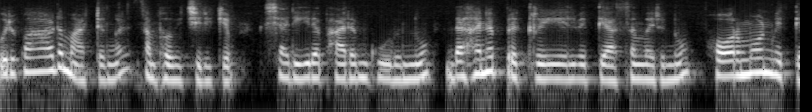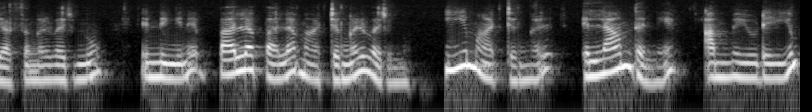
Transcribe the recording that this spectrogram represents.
ഒരുപാട് മാറ്റങ്ങൾ സംഭവിച്ചിരിക്കും. ശരീരഭാരം കൂടുന്നു ദഹന പ്രക്രിയയിൽ വ്യത്യാസം വരുന്നു ഹോർമോൺ വ്യത്യാസങ്ങൾ വരുന്നു എന്നിങ്ങനെ പല പല മാറ്റങ്ങൾ വരുന്നു. ഈ മാറ്റങ്ങൾ എല്ലാം തന്നെ അമ്മയുടെയും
